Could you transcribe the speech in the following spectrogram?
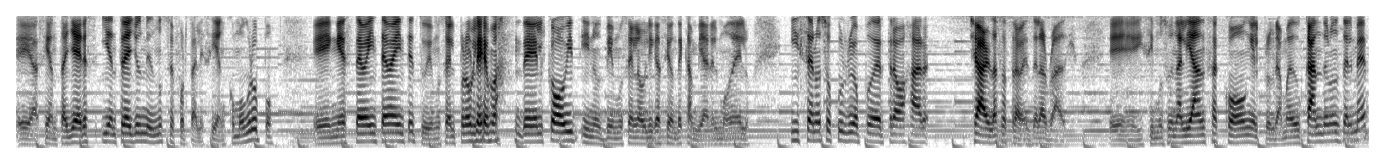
eh, hacían talleres y entre ellos mismos se fortalecían como grupo. En este 2020 tuvimos el problema del COVID y nos vimos en la obligación de cambiar el modelo y se nos ocurrió poder trabajar charlas a través de la radio. Eh, hicimos una alianza con el programa Educándonos del MEP.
